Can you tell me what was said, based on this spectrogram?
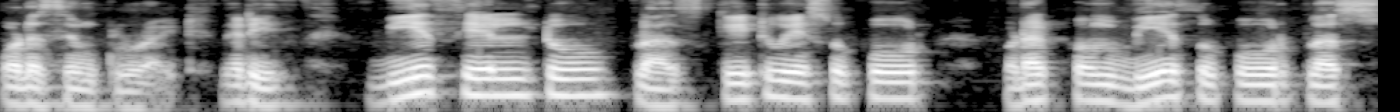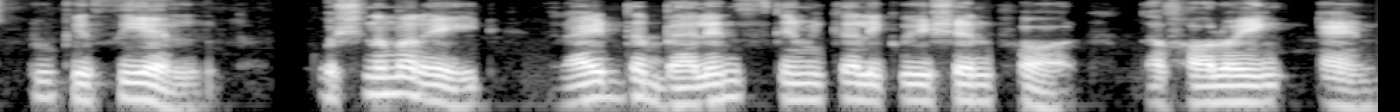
potassium chloride that is BaCl2 plus K2SO4 product from BaSO4 plus 2KCl. Question number 8 write the balanced chemical equation for the following and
